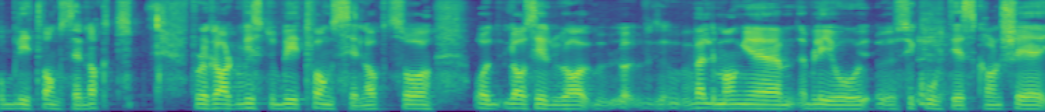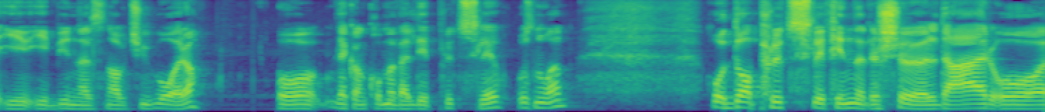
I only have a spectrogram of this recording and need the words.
å bli tvangsinnlagt. For det er klart, Hvis du blir tvangsinnlagt, så og la oss si du har, Veldig mange blir jo psykotisk kanskje i, i begynnelsen av 20-åra. Og det kan komme veldig plutselig hos noen. Og da plutselig finner det sjøl der, og,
